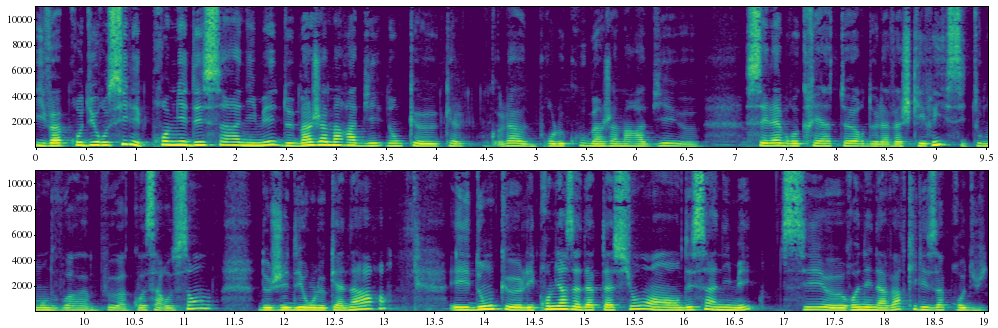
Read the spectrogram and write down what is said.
il va produire aussi les premiers dessins animés de Benjamin Rabier. Donc euh, là, pour le coup, Benjamin Rabier, euh, célèbre créateur de La Vache qui rit, si tout le monde voit un peu à quoi ça ressemble, de Gédéon le canard. Et donc, les premières adaptations en dessin animé, c'est René Navarre qui les a produits.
